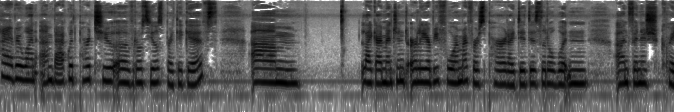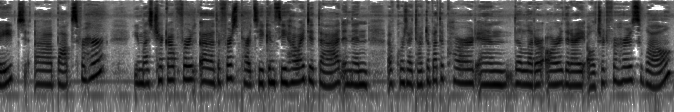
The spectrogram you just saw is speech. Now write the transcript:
Hi everyone, I'm back with part two of Rocio's birthday gifts. Um, like I mentioned earlier before in my first part, I did this little wooden unfinished crate uh, box for her. You must check out for uh, the first part so you can see how I did that. And then, of course, I talked about the card and the letter R that I altered for her as well.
